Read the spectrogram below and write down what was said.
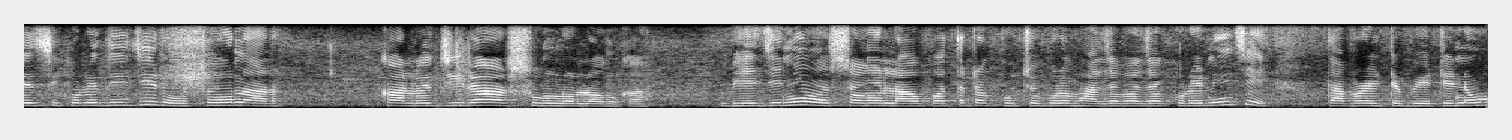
বেশি করে দিয়েছি রসুন আর কালো জিরা আর শুকনো লঙ্কা। ভেজে নিয়ে ওর সঙ্গে লাউ পাতাটা কুচো করে ভাজা ভাজা করে নিয়েছি তারপর এটা বেটে নেব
